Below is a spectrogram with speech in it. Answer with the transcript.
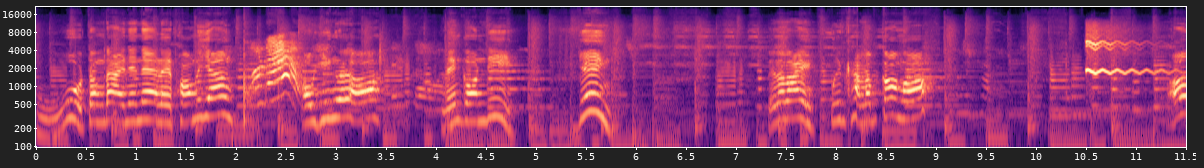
หูต้องได้แน่ๆเลยพร้อมหรือยัง เอาแล้วเอายิงเลยเหรอ เล่นก่อนเล็งก่อนดิยิง เป็นอะไร ปืนขัดลำกล้องเหรอ เอ้า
